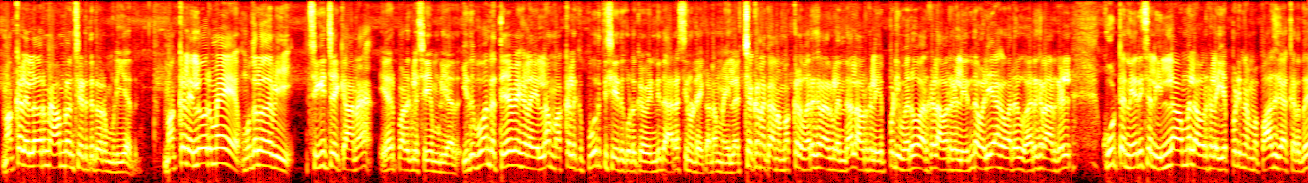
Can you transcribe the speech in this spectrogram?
மக்கள் எல்லோருமே ஆம்புலன்ஸ் எடுத்துகிட்டு வர முடியாது. மக்கள் எல்லோருமே முதலுதவி சிகிச்சைக்கான ஏற்பாடுகளை செய்ய முடியாது. இது போன்ற தேவைகளை எல்லாம் மக்களுக்கு பூர்த்தி செய்து கொடுக்க வேண்டியது அரசினுடைய கடமை. லட்சக்கணக்கான மக்கள் வருகிறார்கள் என்றால் அவர்கள் எப்படி வருவார்கள் அவர்கள் எந்த வழியாக வரு வருகிறார்கள் கூட்ட நெரிசல் இல்லாமல் அவர்களை எப்படி நம்ம பாதுகாக்கிறது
